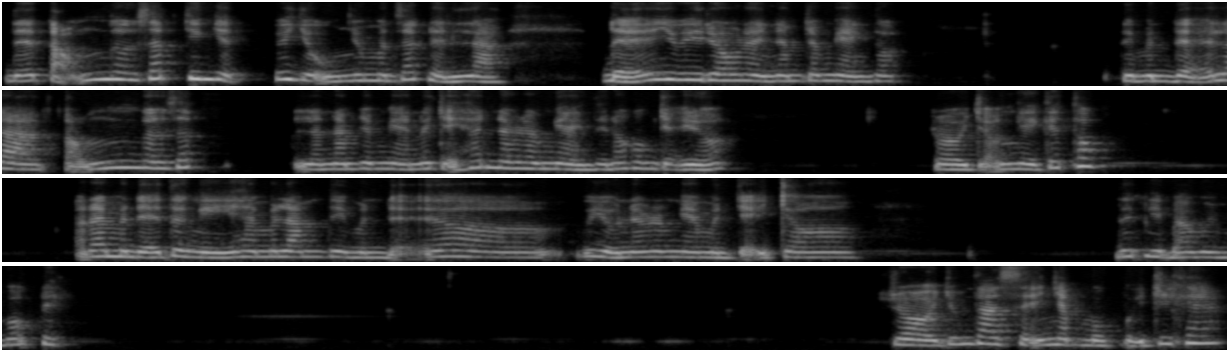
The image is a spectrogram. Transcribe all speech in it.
để tổng ngân sách chiến dịch. Ví dụ như mình xác định là để video này 500 ngàn thôi. Thì mình để là tổng ngân sách là 500 ngàn, nó chạy hết 500 ngàn thì nó không chạy nữa. Rồi chọn ngày kết thúc. Ở đây mình để từ ngày 25 thì mình để uh, ví dụ 500 ngàn mình chạy cho đến ngày 31 đi. Rồi chúng ta sẽ nhập một vị trí khác.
